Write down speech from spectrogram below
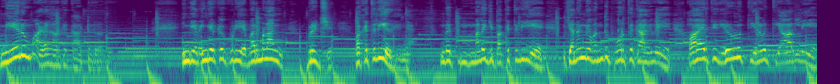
மேலும் அழகாக காட்டுகிறது. இங்கே இங்கே இருக்கக்கூடிய மர்மலாங் பிரிட்ஜ் பக்கத்திலேயே இருக்குங்க. இந்த மலைக்கு பக்கத்திலேயே ஜனங்க வந்து போகிறதுக்காகவே ஆயிரத்தி எழுநூற்றி இருபத்தி ஆறுலேயே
